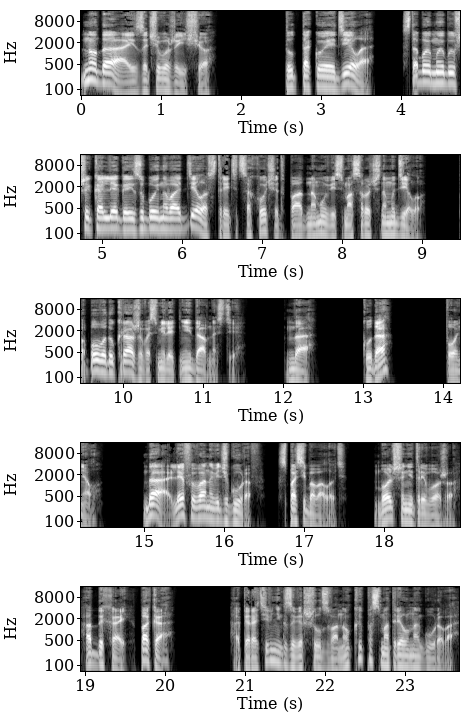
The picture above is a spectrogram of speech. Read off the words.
Ну да, из-за чего же еще? Тут такое дело. С тобой мой бывший коллега из убойного отдела встретиться хочет по одному весьма срочному делу. По поводу кражи восьмилетней давности. Да. Куда? Понял. Да, Лев Иванович Гуров. Спасибо, Володь. Больше не тревожу. Отдыхай. Пока. Оперативник завершил звонок и посмотрел на Гурова.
